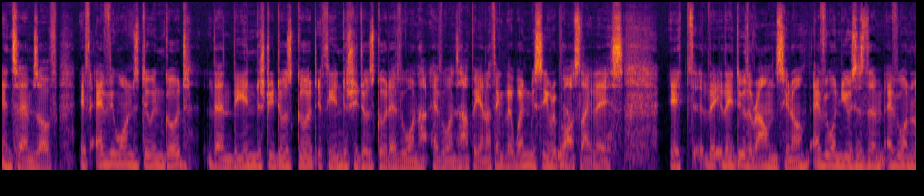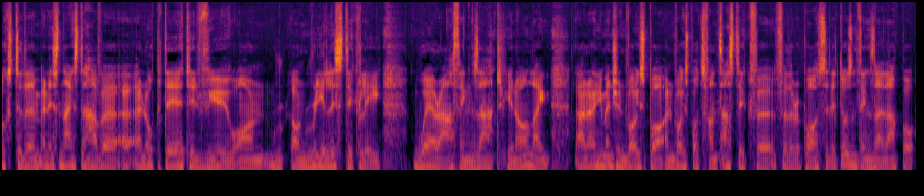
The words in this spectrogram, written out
in terms of if everyone's doing good then the industry does good if the industry does good everyone everyone's happy and I think that when we see reports yeah. like this it they, they do the rounds. You know, everyone uses them, everyone looks to them, and it's nice to have a, a an updated view on on realistically where are things at. You know, like I know you mentioned VoiceBot, and VoiceBot's fantastic for for the reports that it does and things like that. But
